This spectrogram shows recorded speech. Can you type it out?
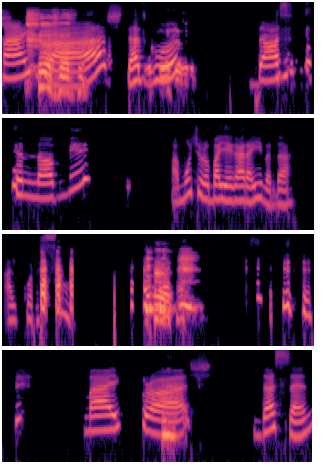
my crush, that's good, doesn't love me. A muchos los va a llegar ahí, ¿verdad? Al corazón. my crush doesn't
